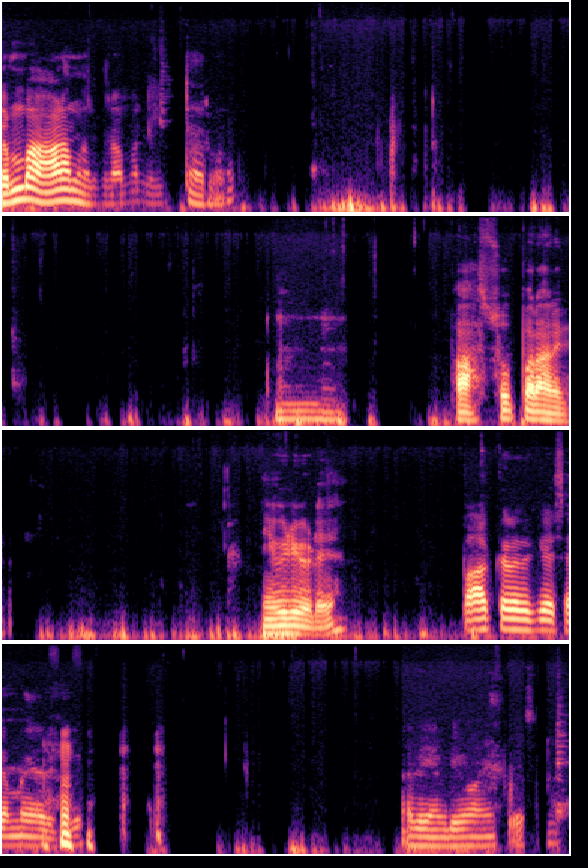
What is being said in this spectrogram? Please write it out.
ரொம்ப ஆழமா இருக்கிறாம லைட்டா இருக்கும். பா சூப்பரா இருக்கு. நீ வீடியோ பார்க்கறதுக்கே செம்மையா இருக்கு. அதை அப்படியே வாங்கி பேசணும்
